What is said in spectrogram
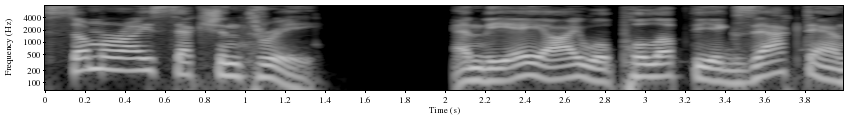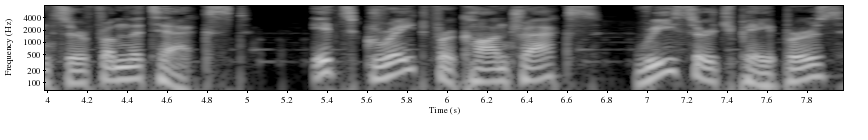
Summarize Section 3, and the AI will pull up the exact answer from the text. It's great for contracts, research papers,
